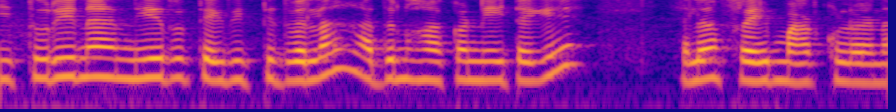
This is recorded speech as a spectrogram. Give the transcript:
ಈ ತುರಿನ ನೀರು ತೆಗೆದಿಟ್ಟಿದ್ವಲ್ಲ, ಅದನ್ನು ಹಾಕೊಂಡು ನೀಟಾಗಿ ಎಲ್ಲ ಫ್ರೈ ಮಾಡ್ಕೊಳ್ಳೋಣ.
